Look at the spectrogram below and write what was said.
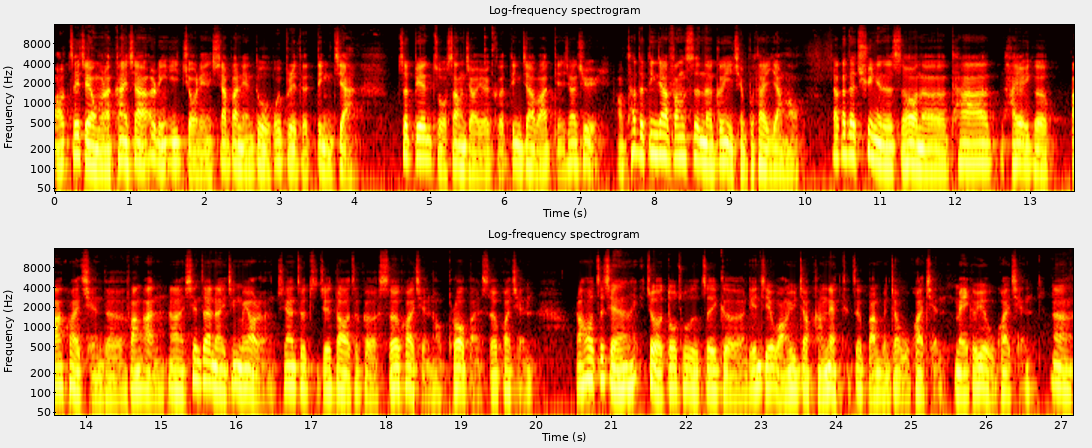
好，这节我们来看一下二零一九年下半年度 Weebly 的定价。这边左上角有一个定价，把它点下去。好，它的定价方式呢跟以前不太一样哦。大概在去年的时候呢，它还有一个八块钱的方案，那现在呢已经没有了，现在就直接到这个十二块钱哦，Pro 版十二块钱。然后之前就有多出的这个连接网域叫 Connect 这个版本叫五块钱，每个月五块钱。那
